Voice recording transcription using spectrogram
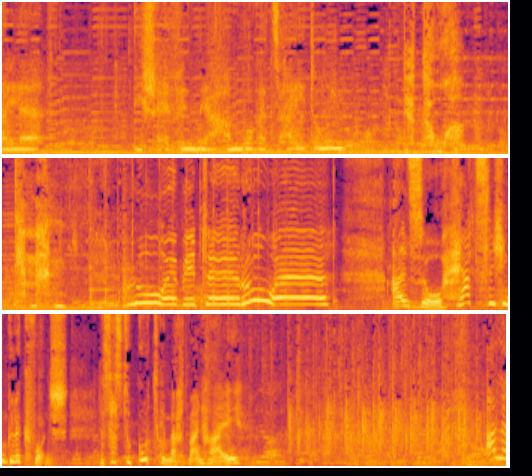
alle. Die Chefin der Hamburger Zeitung. Der Taucher. Der Mann. Ruhe bitte, Ruhe. Also, herzlichen Glückwunsch. Das hast du gut gemacht, mein Hai. Alle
